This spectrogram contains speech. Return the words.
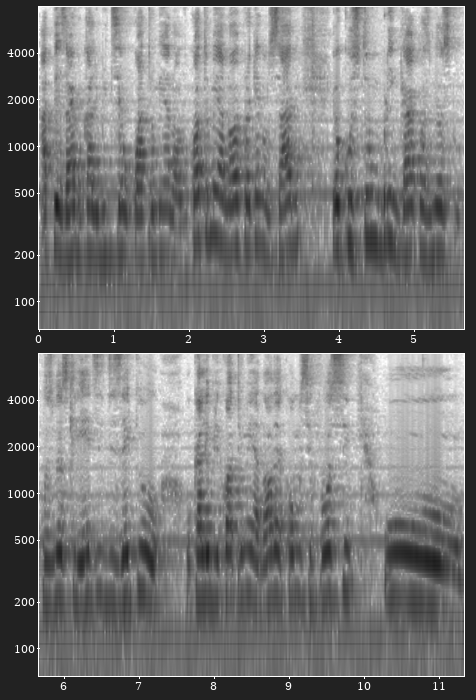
apesar do calibre de ser o 469. O 469, para quem não sabe, eu costumo brincar com os meus, com os meus clientes e dizer que o o calibre 469 é como se fosse o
